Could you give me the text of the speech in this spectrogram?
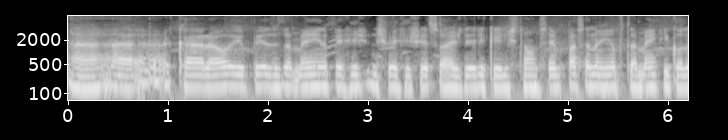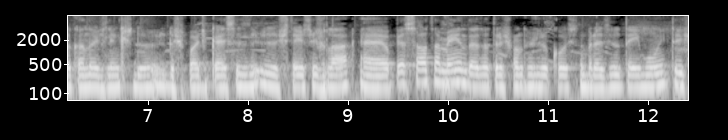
A, a, Carol e o Pedro também no perfil, nos perfis pessoais dele, que eles estão sempre passando info também e colocando os links do, dos podcasts dos textos lá. É, o pessoal também das outras contas do Coach no Brasil tem muitas.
